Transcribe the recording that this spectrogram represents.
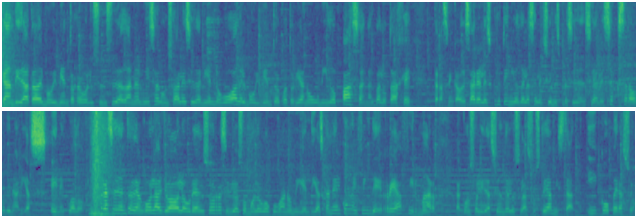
Candidata del Movimiento Revolución Ciudadana Luisa González y Daniel Novoa del Movimiento Ecuatoriano Unido pasan al balotaje tras encabezar el escrutinio de las elecciones presidenciales extraordinarias en Ecuador. El presidente de Angola, Joao Lourenço, recibió a su homólogo cubano Miguel Díaz Canel con el fin de reafirmar la consolidación de los lazos de amistad y cooperación.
